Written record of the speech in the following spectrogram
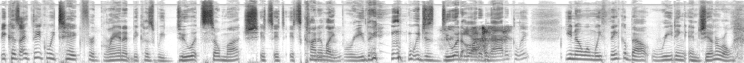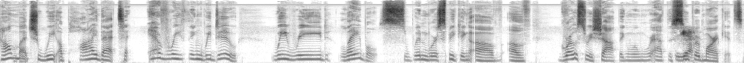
Because I think we take for granted because we do it so much. It's it, it's kind of like mm-hmm. breathing. we just do it Yes. automatically. You know, when we think about reading in general, how much we apply that to everything we do. We read labels when we're speaking of of grocery shopping, when we're at the supermarkets.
